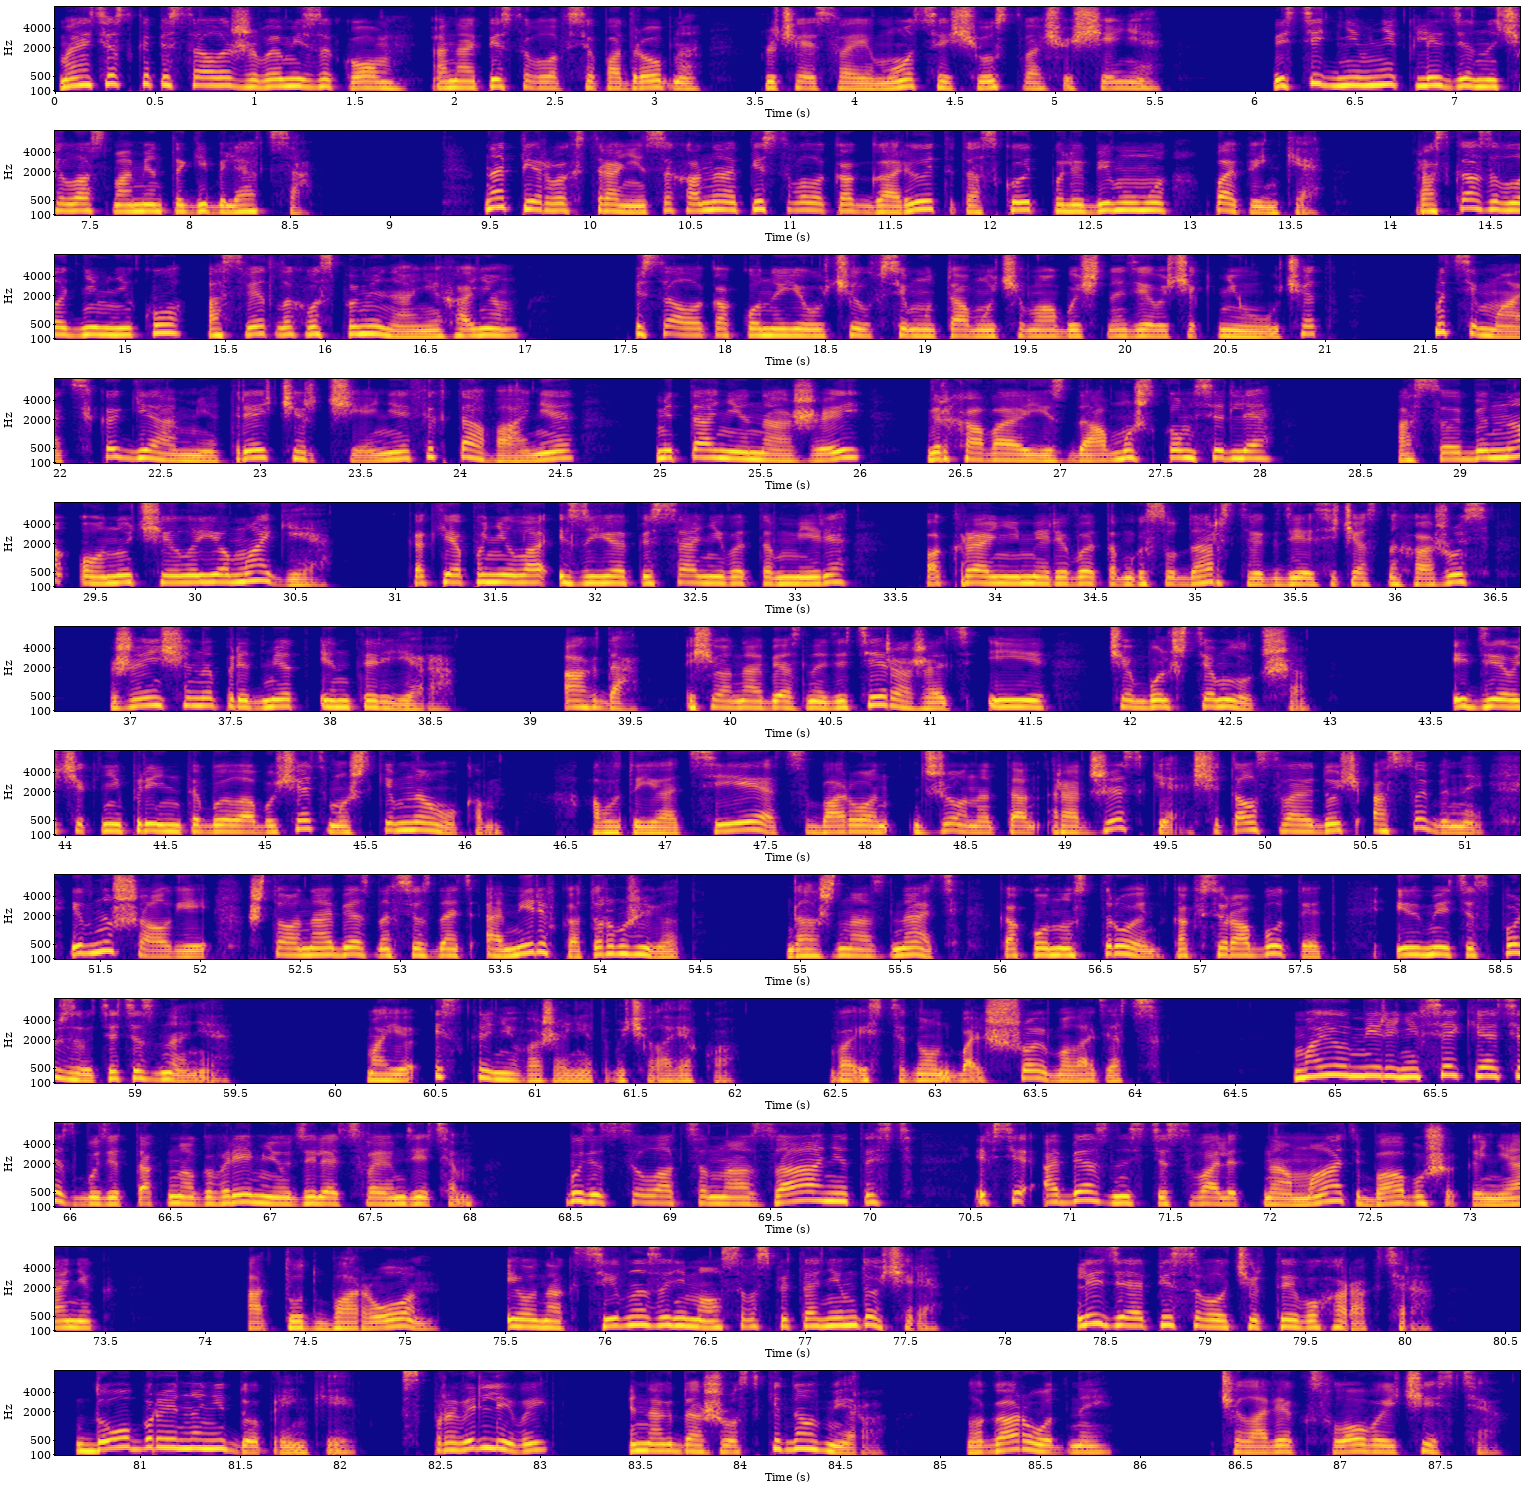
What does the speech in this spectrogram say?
Моя тезка писала живым языком. Она описывала все подробно, включая свои эмоции, чувства, ощущения. Вести дневник Лидия начала с момента гибели отца. На первых страницах она описывала, как горюет и тоскует по любимому папеньке — рассказывала дневнику о светлых воспоминаниях о нем, писала, как он ее учил всему тому, чему обычно девочек не учат, математика, геометрия, черчение, фехтование, метание ножей, верховая езда в мужском седле. Особенно он учил ее магии. Как я поняла из ее описаний в этом мире, по крайней мере в этом государстве, где я сейчас нахожусь, женщина — предмет интерьера. Ах да, еще она обязана детей рожать, и чем больше, тем лучше. И девочек не принято было обучать мужским наукам. А вот ее отец, барон Джонатан Раджески, считал свою дочь особенной и внушал ей, что она обязана все знать о мире, в котором живет. Должна знать, как он устроен, как все работает, и уметь использовать эти знания. Мое искреннее уважение этому человеку. Воистину, он большой молодец. В моем мире не всякий отец будет так много времени уделять своим детям, будет ссылаться на занятость, и все обязанности свалит на мать, бабушек и нянек. А тут барон, и он активно занимался воспитанием дочери. Лидия описывала черты его характера. Добрый, но не добренький, справедливый, иногда жесткий, но в меру, благородный, человек слова и чести.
